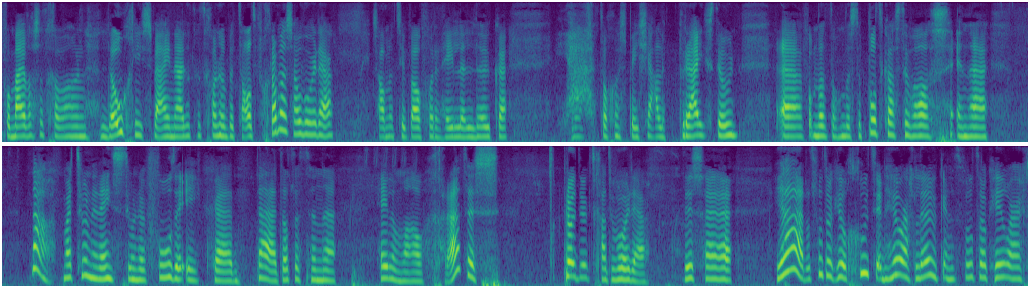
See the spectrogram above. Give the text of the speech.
voor mij was het gewoon logisch bijna dat het gewoon een betaald programma zou worden. Ik zal natuurlijk wel voor een hele leuke, ja, toch een speciale prijs doen. Uh, omdat het de honderdste podcast was. En uh, nou, maar toen ineens toen voelde ik uh, ja, dat het een helemaal gratis product gaat worden. Dus ja, dat voelt ook heel goed en heel erg leuk. En het voelt ook heel erg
